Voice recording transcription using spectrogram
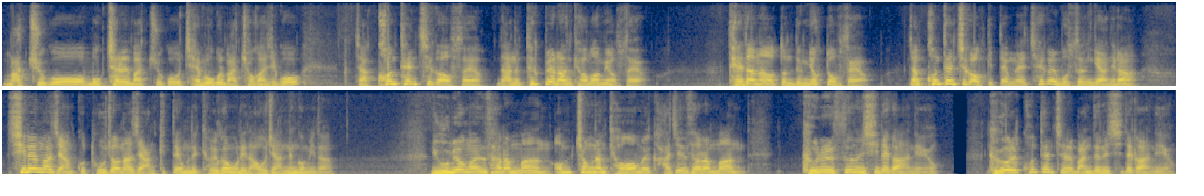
맞추고 목차를 맞추고 제목을 맞춰 가지고 자 컨텐츠가 없어요. 나는 특별한 경험이 없어요. 대단한 어떤 능력도 없어요 자 컨텐츠가 없기 때문에 책을 못 쓰는 게 아니라 실행하지 않고 도전하지 않기 때문에 결과물이 나오지 않는 겁니다. 유명한 사람만 엄청난 경험을 가진 사람만 글을 쓰는 시대가 아니에요. 그걸 콘텐츠를 만드는 시대가 아니에요.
